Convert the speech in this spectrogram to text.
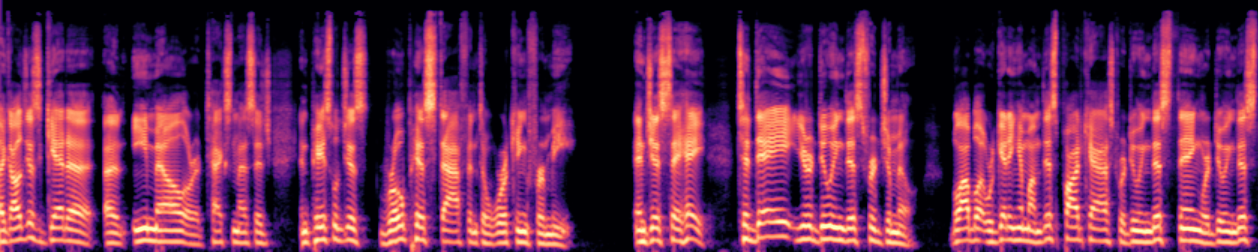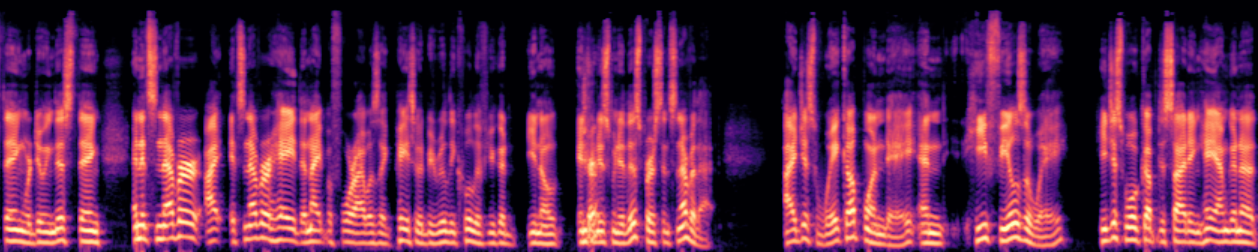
Like I'll just get a an email or a text message, and Pace will just rope his staff into working for me, and just say, "Hey, today you're doing this for Jamil." Blah blah. We're getting him on this podcast. We're doing this thing. We're doing this thing. We're doing this thing. And it's never. I. It's never. Hey, the night before I was like, Pace, it would be really cool if you could, you know, introduce me to this person. It's never that. I just wake up one day and he feels a way. He just woke up deciding, hey, I'm gonna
